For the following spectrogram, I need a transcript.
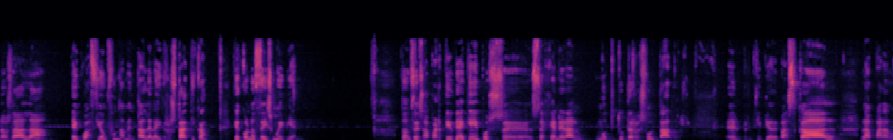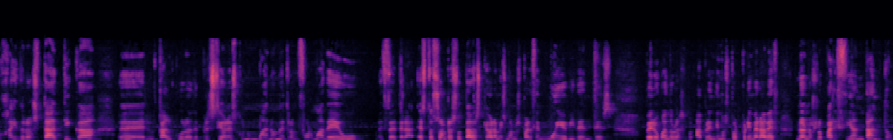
nos da la ecuación fundamental de la hidrostática, que conocéis muy bien. Entonces, a partir de aquí, pues, eh, se generan multitud de resultados el principio de Pascal, la paradoja hidrostática, el cálculo de presiones con un manómetro en forma de U, etc. Estos son resultados que ahora mismo nos parecen muy evidentes, pero cuando los aprendimos por primera vez no nos lo parecían tanto.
